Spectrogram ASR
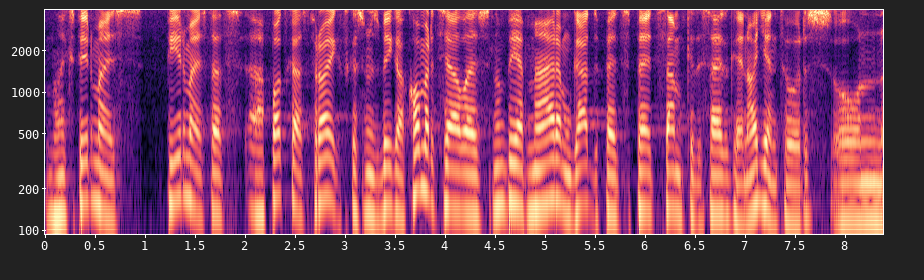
man liekas, pirmais pirmais tāds podkāstu projekts, kas mums bija kā komerciālais, nu, bija apmēram gadu pēc, pēc tam, kad es aizgāju no aģentūras. Un,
